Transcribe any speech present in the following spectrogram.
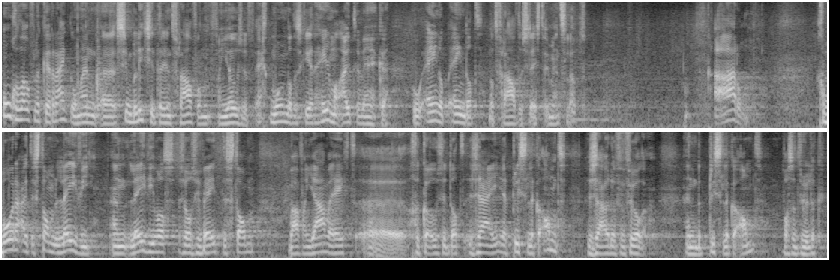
Ongelooflijke rijkdom en uh, symboliek zit er in het verhaal van, van Jozef. Echt mooi om dat eens een keer helemaal uit te werken. Hoe één op één dat, dat verhaal tussen deze twee mensen loopt. Aaron Geboren uit de stam Levi. En Levi was, zoals u weet, de stam waarvan Yahweh heeft uh, gekozen dat zij het priesterlijke ambt zouden vervullen. En het priesterlijke ambt was natuurlijk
